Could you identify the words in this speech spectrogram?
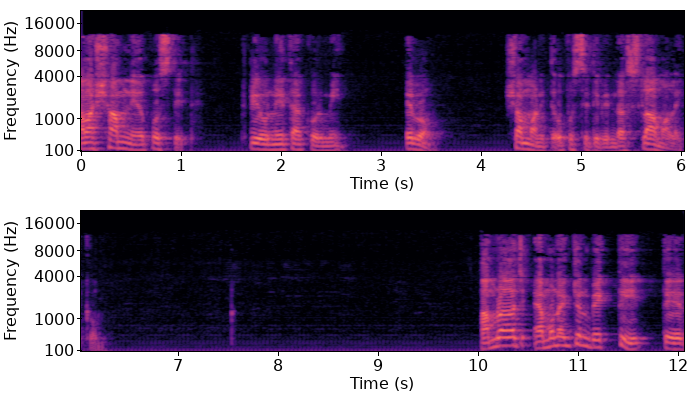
আমার সামনে উপস্থিত প্রিয় নেতা কর্মী এবং সম্মানিত উপস্থিতিবৃন্দ, আসসালাম আলাইকুম। আমরা আজ এমন একজন ব্যক্তিত্বের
